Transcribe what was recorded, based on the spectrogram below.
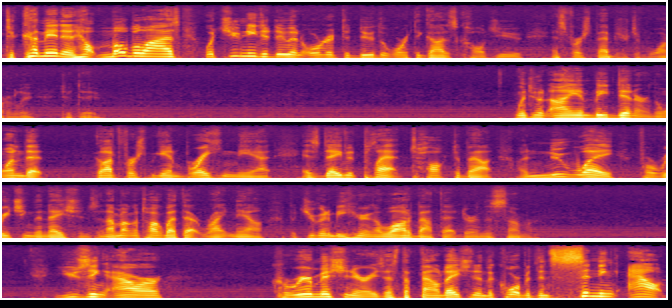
to come in and help mobilize what you need to do in order to do the work that God has called you as First Baptist Church of Waterloo to do. Went to an IMB dinner, the one that God first began breaking me at, as David Platt talked about a new way for reaching the nations. And I'm not going to talk about that right now, but you're going to be hearing a lot about that during the summer using our career missionaries as the foundation and the core, but then sending out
